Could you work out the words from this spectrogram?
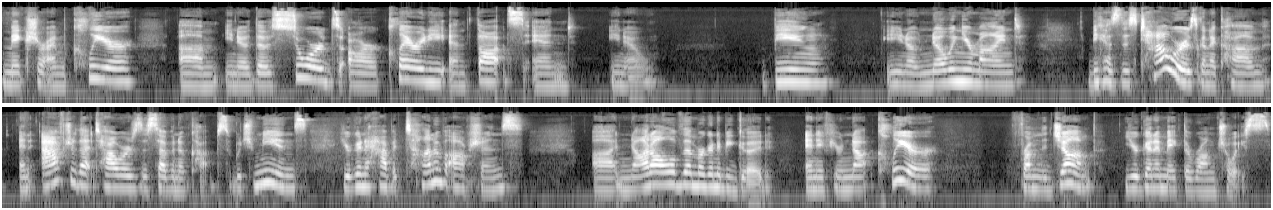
make sure I'm clear. Um, you know, those swords are clarity and thoughts and, you know, being, you know, knowing your mind because this tower is going to come and after that tower is the 7 of cups, which means you're going to have a ton of options uh, not all of them are going to be good. And if you're not clear from the jump, you're going to make the wrong choice.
